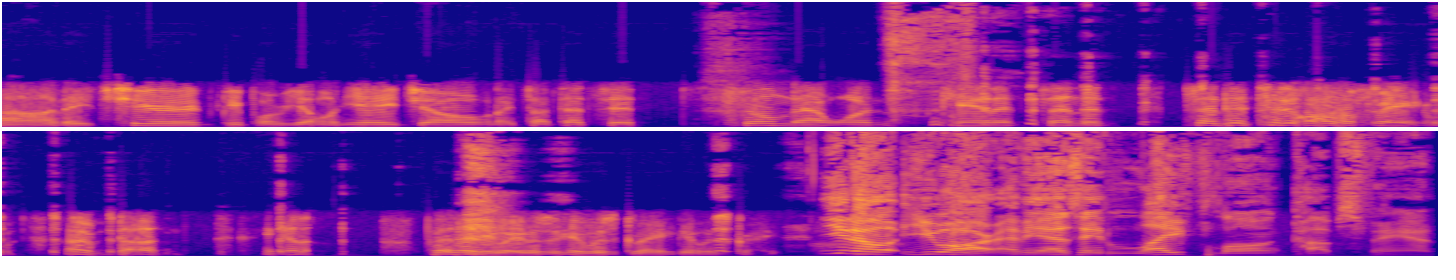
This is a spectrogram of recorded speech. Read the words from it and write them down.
Uh, they cheered. People were yelling, "Yay, Joe!" And I thought, "That's it. Film that one. Can it? Send it. Send it to the Hall of Fame. I'm done." You know. But anyway, it was it was great. It was great. You know, you are. I mean, as a lifelong Cubs fan,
